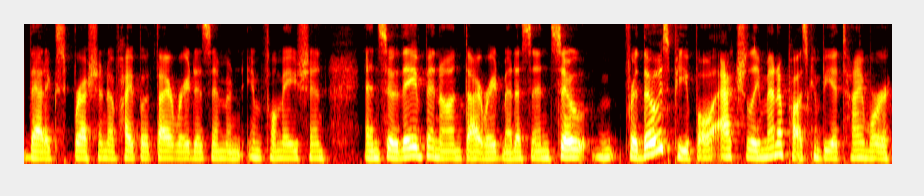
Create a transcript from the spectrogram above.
that expression of hypothyroidism and inflammation. And so they've been on thyroid medicine. So for those people, actually, menopause can be a time where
